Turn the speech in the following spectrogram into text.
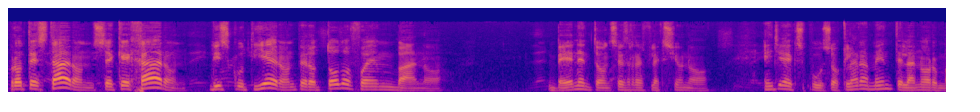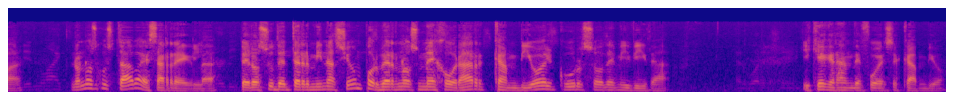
Protestaron, se quejaron, discutieron, pero todo fue en vano. Ben entonces reflexionó. Ella expuso claramente la norma. No nos gustaba esa regla, pero su determinación por vernos mejorar cambió el curso de mi vida. Y qué grande fue ese cambio.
